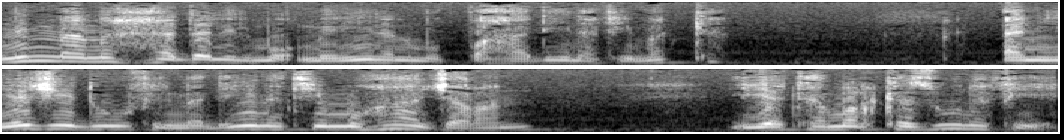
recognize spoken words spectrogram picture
مما مهد للمؤمنين المضطهدين في مكة أن يجدوا في المدينة مهاجرا يتمركزون فيه.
